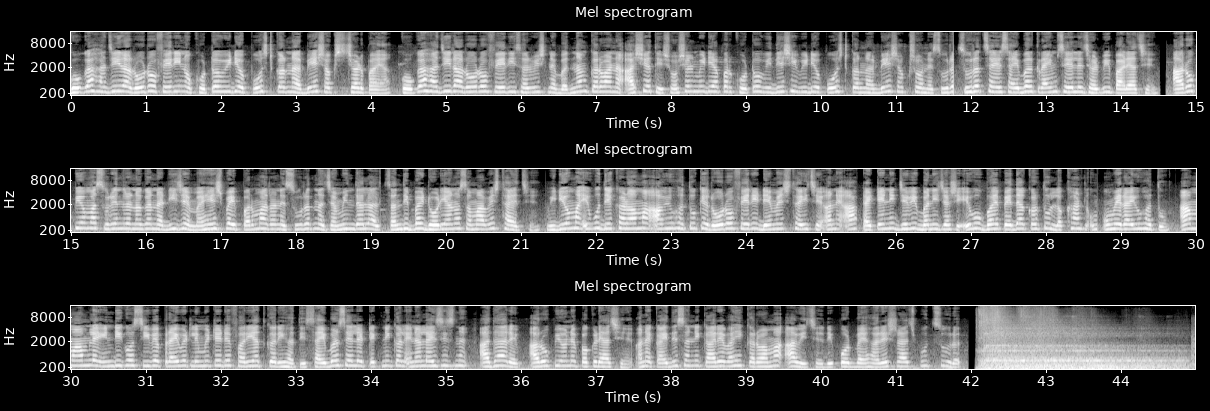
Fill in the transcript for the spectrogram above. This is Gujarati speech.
ઘોઘા હાજીરા રોરો ફેરીનો ખોટો વીડિયો પોસ્ટ કરનાર બે શખ્સ ઝડપાયા. ઘોઘા હાજીરા રોરો ફેરી સર્વિસને બદનામ કરવાના આશયથી સોશિયલ મીડિયા પર ખોટો વિદેશી વીડિયો પોસ્ટ કરનાર બે શખ્સોને સુરત સુરત શહેર સાયબર ક્રાઇમ સેલે ઝડપી પાડ્યા છે. આરોપીઓમાં સુરેન્દ્રનગરના ડીજે મહેશભાઈ પરમાર અને સુરતના જમીન દલાલ સંદીપભાઈ ઢોળિયાનો સમાવેશ થાય છે. વિડીયોમાં એવું દેખાડવામાં આવ્યું હતું કે રોરો ફેરી ડેમેજ થઈ છે અને આ ટાઇટેનિક જેવી બની જશે એવું ભય પેદા કરતું લખાણ ઉમેરાયું હતું. આ મામલે ઇન્ડિગો સીવે પ્રાઇવેટ લિમિટેડે ફરિયાદ કરી હતી. સાયબર સેલે ટેકનિકલ એનાલિસિસને આધારે આરોપીઓને પકડ્યા છે અને કાયદેસરની કાર્યવાહી કરવામાં આવી છે. Report by Haresh Rajput, Surat.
